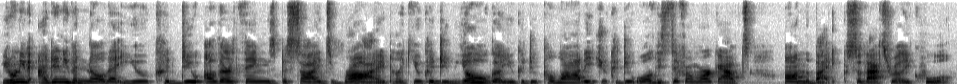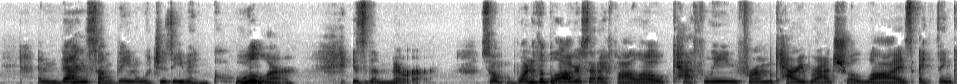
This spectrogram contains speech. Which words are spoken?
you don't even, I didn't even know that you could do other things besides ride. Like you could do yoga, you could do Pilates, you could do all these different workouts on the bike. So that's really cool. And then something which is even cooler is the mirror. So, one of the bloggers that I follow, Kathleen from Carrie Bradshaw Lies, I think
